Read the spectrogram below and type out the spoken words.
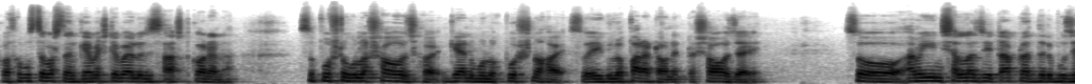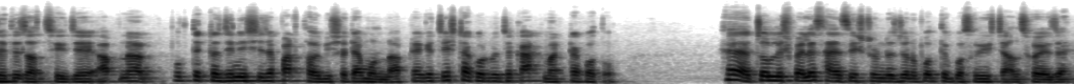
কথা বুঝতে পারছেন? কেমিস্ট্রি বায়োলজি সাস্ট করে না। সো প্রশ্নগুলো সহজ হয়, জ্ঞানমূলক প্রশ্ন হয় সো এইগুলো পারাটা অনেকটা সহজ হয়। সো আমি ইনশাল্লাহ যেটা আপনাদের বুঝাইতে চাচ্ছি যে আপনার প্রত্যেকটা জিনিসই যে পারতে হবে বিষয়টা এমন না। আপনি আগে চেষ্টা করবেন যে কাটমার্কটা কত। হ্যাঁ চল্লিশ পাইলে সায়েন্স স্টুডেন্টের জন্য প্রত্যেক বছরই চান্স হয়ে যায়।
